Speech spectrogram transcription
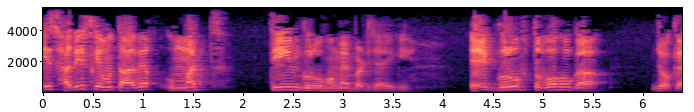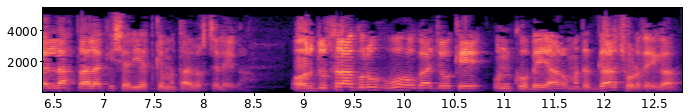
اس حدیث کے مطابق امت تین گروہوں میں بڑھ جائے گی۔ ایک گروہ تو وہ ہوگا جو کہ اللہ تعالی کی شریعت کے مطابق چلے گا۔ اور دوسرا گروہ وہ ہوگا جو کہ ان کو بے یار و مددگار چھوڑ دے گا۔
